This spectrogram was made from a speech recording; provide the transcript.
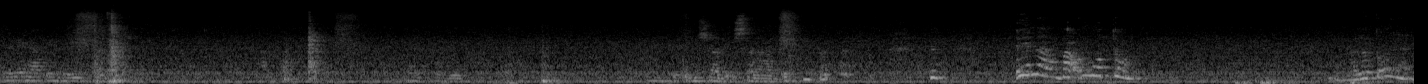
Lagay natin sa Hindi ko masyado isarado. Ayan na, baon mo to. Maluto yan.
